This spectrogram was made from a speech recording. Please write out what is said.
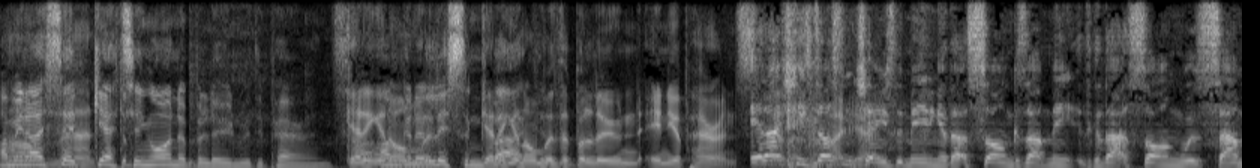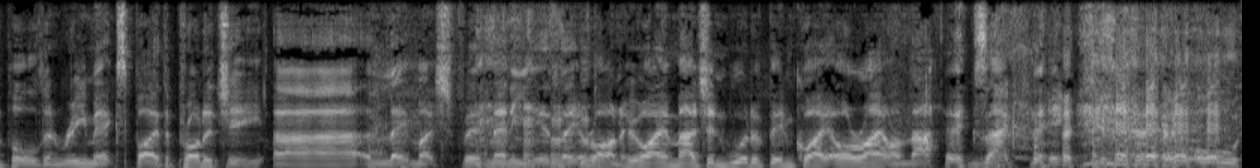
I mean, Oh, I said man. getting on a balloon with your parents. Getting it I'm on going to with, listen getting back it on with the and- balloon in your parents. It Yeah, actually doesn't right, yeah. change the meaning of that song because that mean that song was sampled and remixed by the Prodigy uh, late, much for many years later on, who I imagine would have been quite all right on that exact thing. They all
